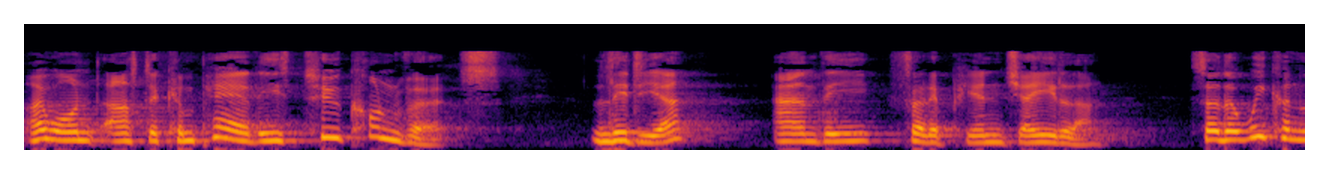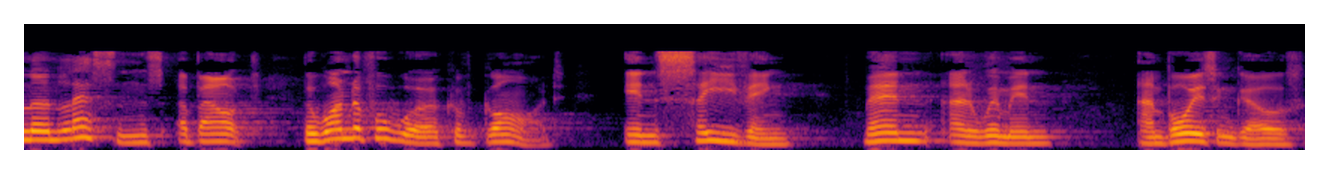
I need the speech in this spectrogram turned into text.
I want us to compare these two converts, Lydia and the Philippian jailer, so that we can learn lessons about the wonderful work of God in saving men and women and boys and girls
